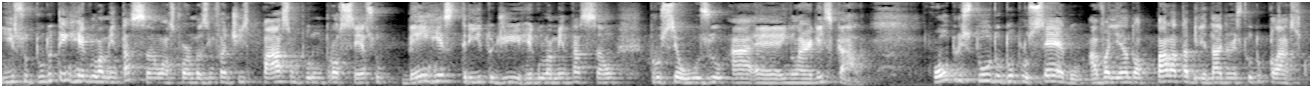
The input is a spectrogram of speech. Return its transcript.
E isso tudo tem regulamentação. As fórmulas infantis passam por um processo bem restrito de regulamentação para o seu uso é, em larga larga escala. Outro estudo duplo cego, avaliando a palatabilidade, um estudo clássico,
